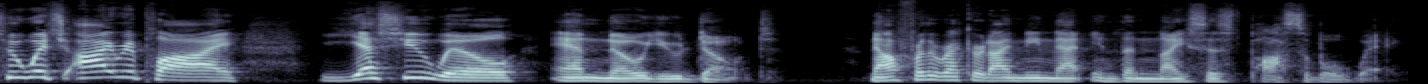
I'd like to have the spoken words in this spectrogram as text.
To which I reply, yes, you will, and no, you don't. Now, for the record, I mean that in the nicest possible way.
